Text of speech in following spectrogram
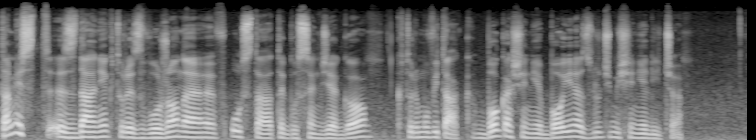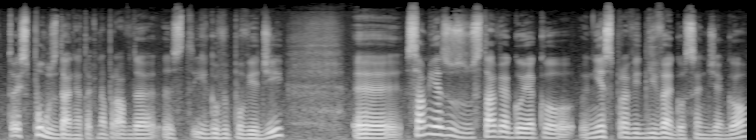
Tam jest zdanie, które jest włożone w usta tego sędziego, który mówi tak: Boga się nie boję, z ludźmi się nie liczę. To jest pół zdania tak naprawdę z jego wypowiedzi. Yy, Sam Jezus ustawia go jako niesprawiedliwego sędziego,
